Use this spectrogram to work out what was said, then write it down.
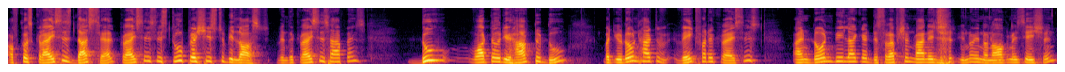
of course, crisis does help. Crisis is too precious to be lost. When the crisis happens, do whatever you have to do, but you don't have to wait for a crisis, and don't be like a disruption manager, you know, in an organization,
